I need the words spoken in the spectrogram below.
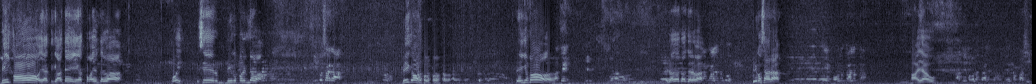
Biko! Ayan, tingin ate. Ingat po kayong dalawa. Uy, si Sir, Biko pa rin daw ah. Biko Sara. Biko! Thank you po! Ate. Ito, ito, ito, dalawa. Na. Biko Sara. Ate, mawalang galang na. Ayaw. Ate, mawalang galang na. Mayor ng Pasig.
